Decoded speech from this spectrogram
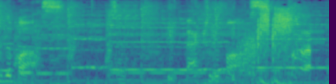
To the boss. So, back to the boss.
